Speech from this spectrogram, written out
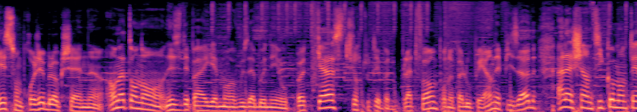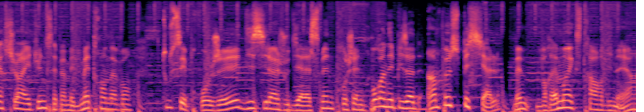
et son projet blockchain. En attendant, n'hésitez pas également à vous abonner au podcast sur toutes les bonnes plateformes pour ne pas louper un épisode, à lâcher un petit commentaire sur iTunes, ça permet de mettre en avant tous ces projets. D'ici là, je vous dis à la semaine prochaine pour un épisode un peu spécial, même vraiment extraordinaire.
